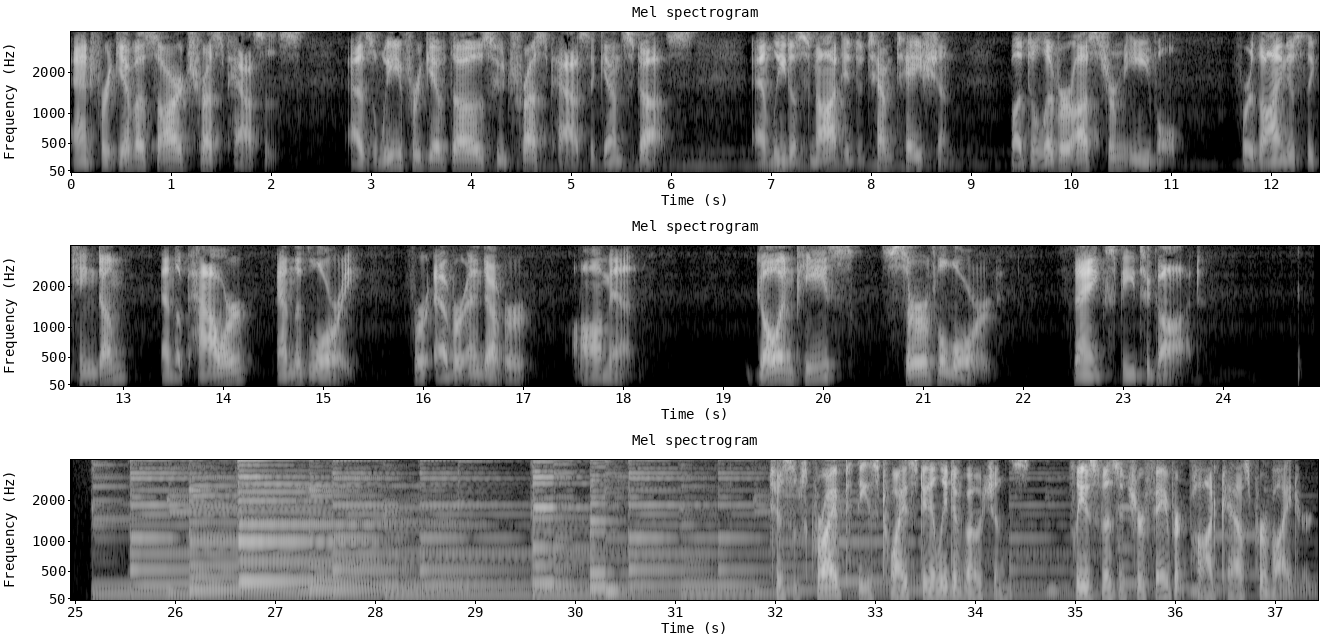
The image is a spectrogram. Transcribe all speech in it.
and forgive us our trespasses as we forgive those who trespass against us. And lead us not into temptation, but deliver us from evil. For thine is the kingdom, and the power, and the glory, for ever and ever. Amen. Go in peace, serve the Lord. Thanks be to God. To subscribe to these twice daily devotions, please visit your favorite podcast provider.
